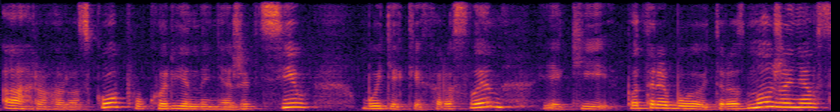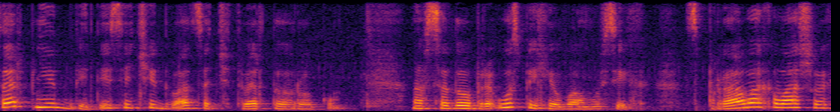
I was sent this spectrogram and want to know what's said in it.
агрогороскоп, укорінення живців будь-яких рослин, які потребують розмноження в серпні 2024 року. На все добре, успіхів вам у всіх справах ваших,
